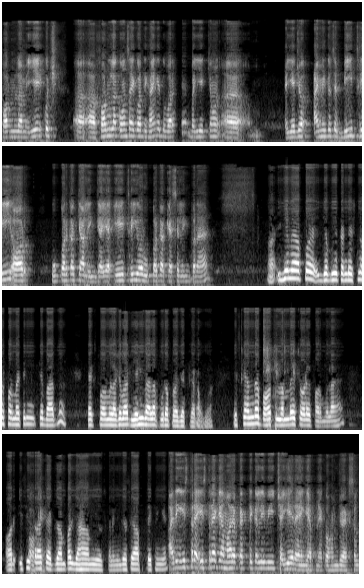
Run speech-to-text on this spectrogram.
फॉर्मूला में ये कुछ फॉर्मूला कौन सा एक बार दिखाएँगे दोबारा? भाई ये क्यों अ, ये जो आई मीन टू से बी थ्री और ऊपर का क्या लिंक है? या ए थ्री और ऊपर का कैसे लिंक बना है? हाँ, ये मैं आपको जब ये कंडीशनल फॉर्मेटिंग के बाद ना टेक्स्ट फॉर्मूला के बाद यही वाला पूरा प्रोजेक्ट कराऊँगा। इसके अंदर बहुत लंबे चौड़े फॉर्मूला है। और इसी okay. तरह के एग्ज़ाम्पल यहाँ हम यूज़ करेंगे जैसे आप देखेंगे। आई थिंक इस तरह इस तरह के हमारे प्रैक्टिकली भी चाहिए रहेंगे अपने को हम जो एक्सेल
